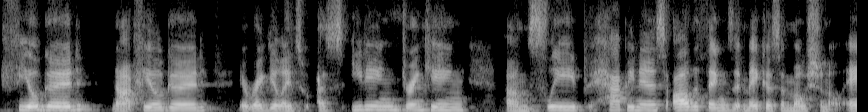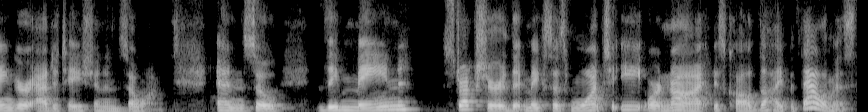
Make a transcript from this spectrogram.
feel good not feel good it regulates us eating, drinking, um, sleep, happiness, all the things that make us emotional, anger, agitation, and so on. And so the main structure that makes us want to eat or not is called the hypothalamus.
